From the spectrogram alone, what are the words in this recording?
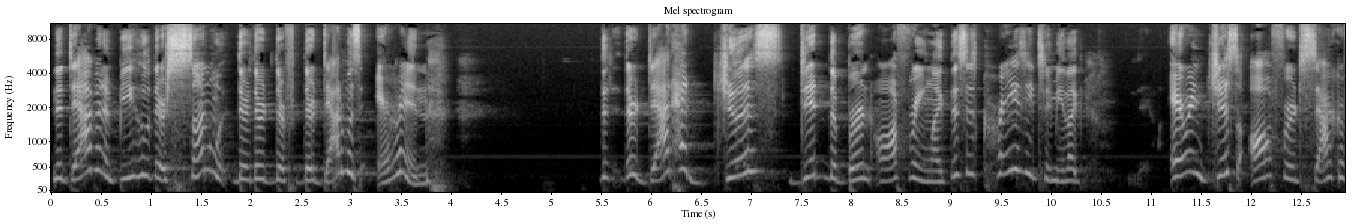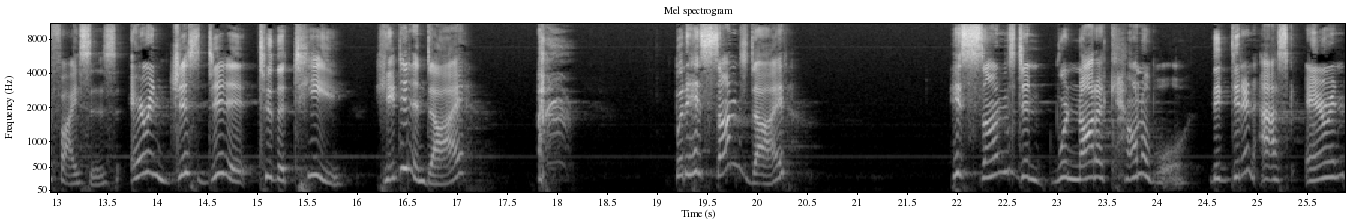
nadab and abihu their son their, their, their, their dad was aaron. The, their dad had just did the burnt offering. Like this is crazy to me. Like aaron just offered sacrifices. Aaron just did it to the t. He didn't die. But his sons died his sons did, were not accountable. They didn't ask Aaron.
